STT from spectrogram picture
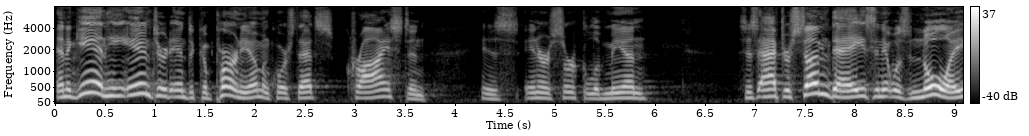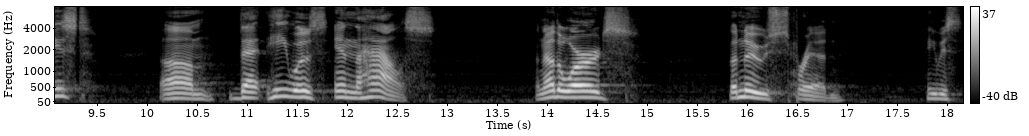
And again, he entered into Capernaum. Of course, that's Christ and his inner circle of men. It says, After some days, and it was noised um, that he was in the house. In other words, the news spread. He was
